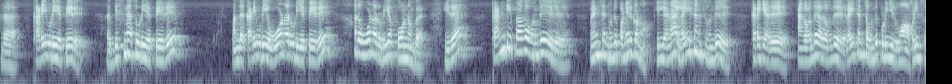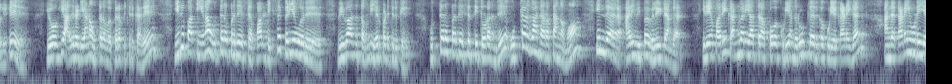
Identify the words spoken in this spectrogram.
அந்த கடையுடைய பேர் பிஸ்னஸுடைய பேர் அந்த கடையுடைய ஓனருடைய பேர் அந்த ஓனருடைய ஃபோன் நம்பர் இதை கண்டிப்பாக வந்து மென்ஷன் வந்து பண்ணியிருக்கணும் இல்லைன்னா லைசன்ஸ் வந்து கிடைக்காது. நாங்கள் வந்து அதை வந்து லைசன்ஸை வந்து பிடுங்கிடுவோம் அப்படின்னு சொல்லிட்டு யோகி அதிரடியான உத்தரவை பிறப்பிச்சிருக்காரு. இது பார்த்தீங்கன்னா உத்தரப்பிரதேச பாலிடிக்ஸில் பெரிய ஒரு விவாதத்தை வந்து ஏற்படுத்தியிருக்கு. உத்தரப்பிரதேசத்தை தொடர்ந்து உத்தரகாண்ட் அரசாங்கமும் இந்த அறிவிப்பை வெளியிட்டாங்க. இதே மாதிரி கன்வர் யாத்திரா போகக்கூடிய அந்த ரூட்டில் இருக்கக்கூடிய கடைகள் அந்த கடையுடைய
